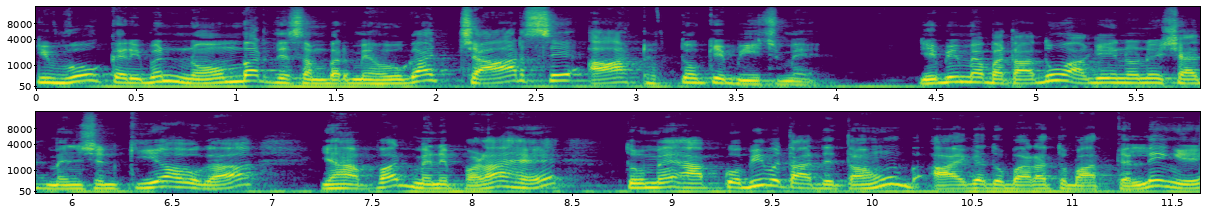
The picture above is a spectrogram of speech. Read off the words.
कि वो करीबन नवंबर, दिसंबर में होगा, चार से आठ हफ्तों के बीच में। ये भी मैं बता दूँ, आगे इन्होंने शायद मेंशन किया होगा, यहाँ पर मैंने पढ़ा है तो मैं आपको अभी बता देता हूँ, आएगा दोबारा तो बात कर लेंगे,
